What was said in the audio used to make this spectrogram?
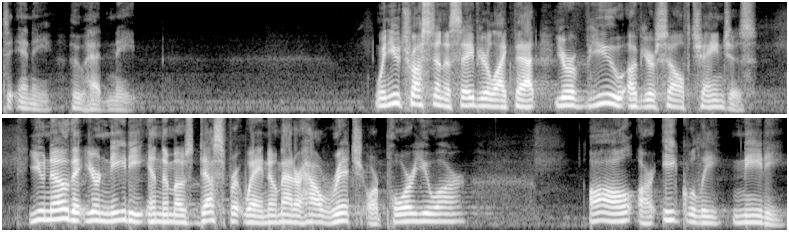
to any who had need. When you trust in a Savior like that, your view of yourself changes. You know that you're needy in the most desperate way, no matter how rich or poor you are. All are equally needy.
